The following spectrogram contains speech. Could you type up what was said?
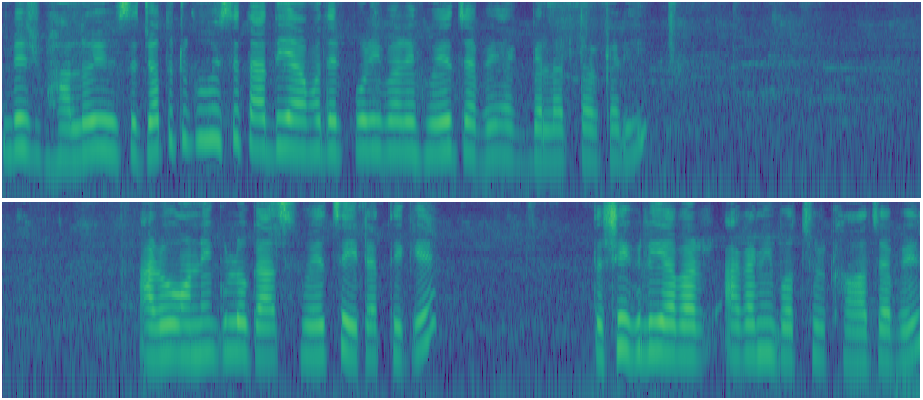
বেশ ভালোই হয়েছে। যতটুকু হয়েছে তা দিয়ে আমাদের পরিবারে হয়ে যাবে এক বেলার তরকারি। আরও অনেকগুলো গাছ হয়েছে এটা থেকে। তো সেগুলি আবার আগামী বছর খাওয়া যাবে।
